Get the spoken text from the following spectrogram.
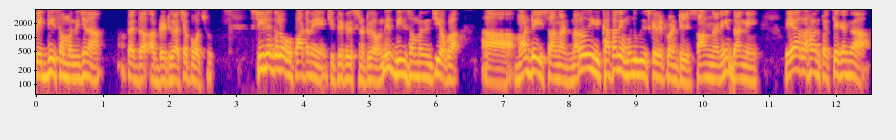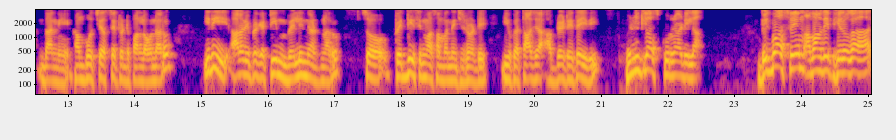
పెద్ది సంబంధించిన పెద్ద అప్డేట్గా చెప్పవచ్చు. శ్రీలంకలో ఒక పాటని చిత్రీకరిస్తున్నట్టుగా ఉంది. దీనికి సంబంధించి ఒక మాంటేజ్ సాంగ్ అంటున్నారు. ఇది కథని ముందుకు తీసుకెళ్ళేటువంటి సాంగ్ అని దాన్ని ఏఆర్ రహమాన్ ప్రత్యేకంగా దాన్ని కంపోజ్ చేసేటువంటి పనిలో ఉన్నారు. ఇది ఆల్రెడీ ఇప్పటికే టీం వెళ్ళింది అంటున్నారు. సో పెద్ద సినిమా సంబంధించినటువంటి ఈ యొక్క తాజా అప్డేట్ అయితే ఇది. మిడిల్ క్లాస్ కుర్రాడిలా. బిగ్ బాస్ ఫేమ్ అమర్దీప్ హీరోగా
